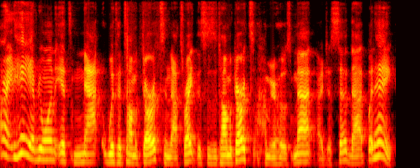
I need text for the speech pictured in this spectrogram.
All right, hey everyone, it's Matt with Atomic Darts, and that's right, this is Atomic Darts. I'm your host, Matt. I just said that, but hey,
